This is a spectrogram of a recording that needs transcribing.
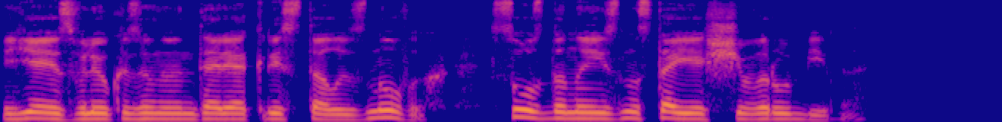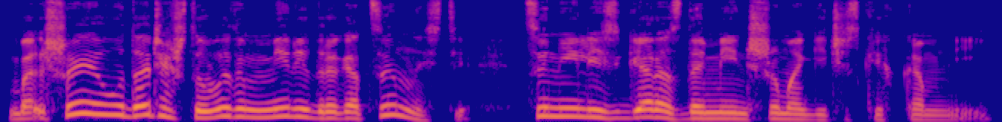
Я извлек из инвентаря кристалл из новых, созданный из настоящего рубина. Большая удача, что в этом мире драгоценности ценились гораздо меньше магических камней.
